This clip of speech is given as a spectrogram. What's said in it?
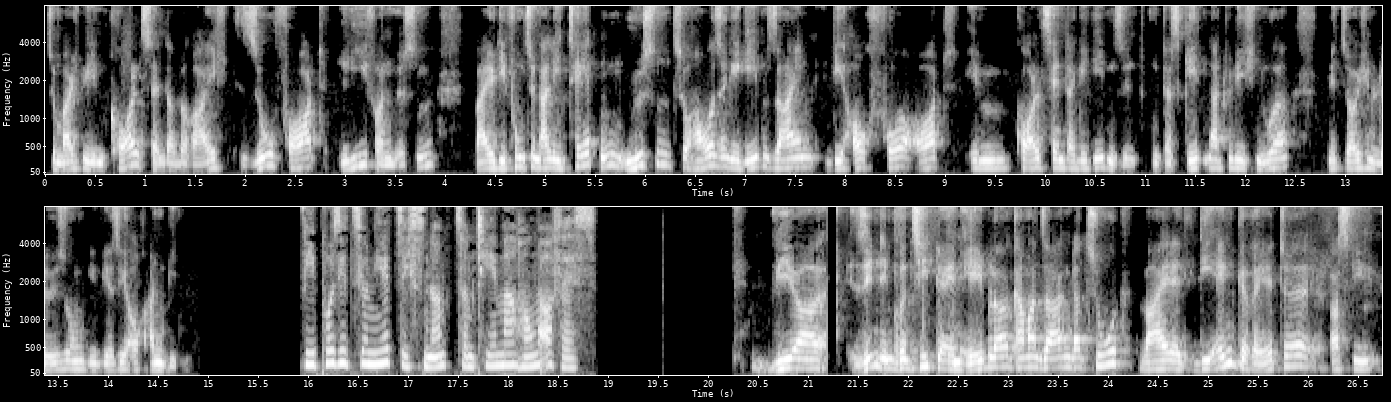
zum Beispiel im Callcenter-Bereich sofort liefern müssen, weil die Funktionalitäten müssen zu Hause gegeben sein, die auch vor Ort im Callcenter gegeben sind. Und das geht natürlich nur mit solchen Lösungen, wie wir sie auch anbieten. Wie positioniert sich Snomp zum Thema Homeoffice? Wir sind im Prinzip der Enabler, kann man sagen, dazu, weil die Endgeräte, was die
